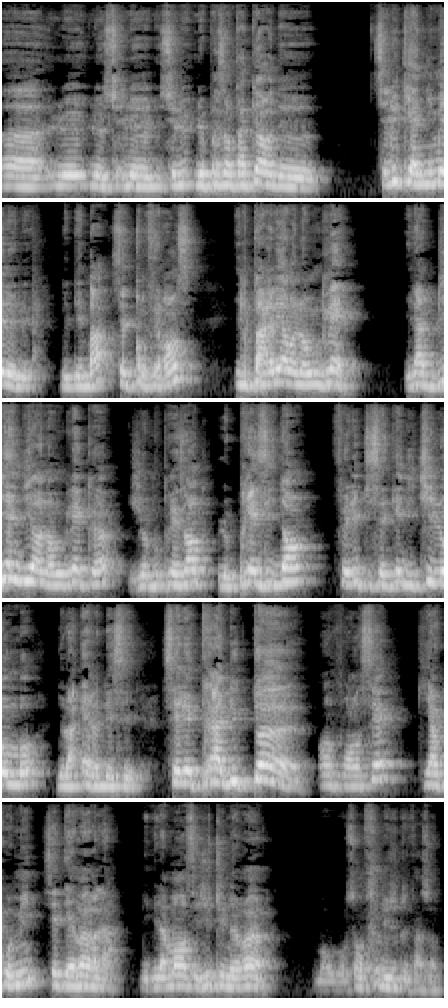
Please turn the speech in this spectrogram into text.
euh, le, le, le, le, présentateur de... Celui qui animait le, le débat, cette conférence, il parlait en anglais. Il a bien dit en anglais que je vous présente le président Félix Tshisekedi Chilombo de la RDC. C'est le traducteur en français qui a commis cette erreur-là. Évidemment, c'est juste une erreur. Bon, on s'en fout de toute façon.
